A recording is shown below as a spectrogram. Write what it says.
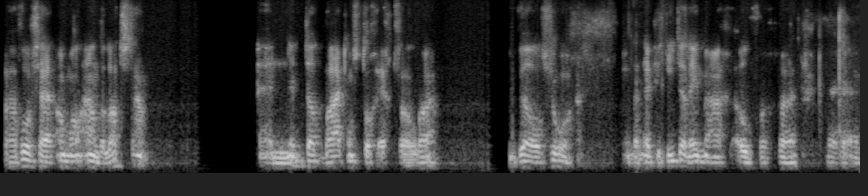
Waarvoor zij allemaal aan de lat staan. En dat baart ons toch echt wel, uh, wel zorgen. En dan heb je het niet alleen maar over uh, uh,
